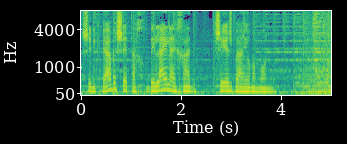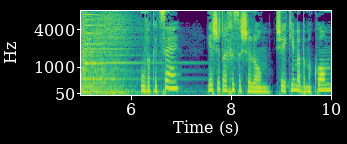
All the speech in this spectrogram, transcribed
שנקבעה בשטח בלילה אחד שיש בה היום המון. ובקצה יש את רכס השלום שהקימה במקום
